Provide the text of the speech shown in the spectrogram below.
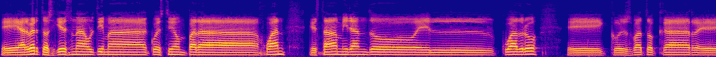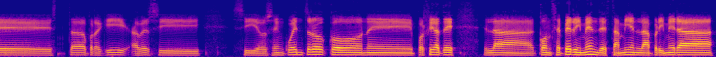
Eh, Alberto, si quieres una última cuestión para Juan, que estaba mirando el cuadro eh, que os va a tocar, eh, está por aquí, a ver si si os encuentro con, eh, pues fíjate, la con Cepero y Méndez también la primera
